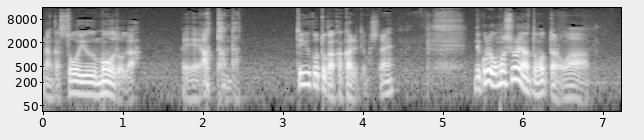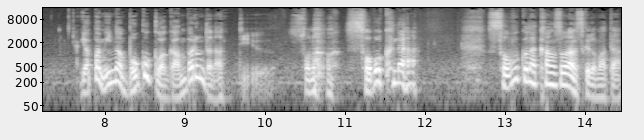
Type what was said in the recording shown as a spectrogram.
なんかそういうモードが、えー、あったんだっていうことが書かれてましたね。でこれ面白いなと思ったのはやっぱみんな母国は頑張るんだなっていうその素朴な素朴な感想なんですけどまた。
